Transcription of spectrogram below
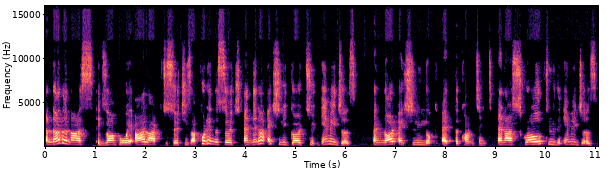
Another nice example where I like to search is I put in the search and then I actually go to images and not actually look at the content. And I scroll through the images.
